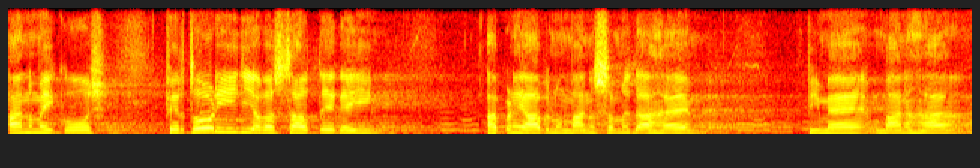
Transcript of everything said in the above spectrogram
ਅੰਨਮਈ ਕੋਸ਼। ਫਿਰ ਥੋੜੀ ਜੀ ਅਵਸਥਾ ਉੱਤੇ ਗਈ। ਆਪਣੇ ਆਪ ਨੂੰ ਮਨ ਸਮਝਦਾ ਹੈ ਵੀ ਮੈਂ ਮਨ ਹਾਂ,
